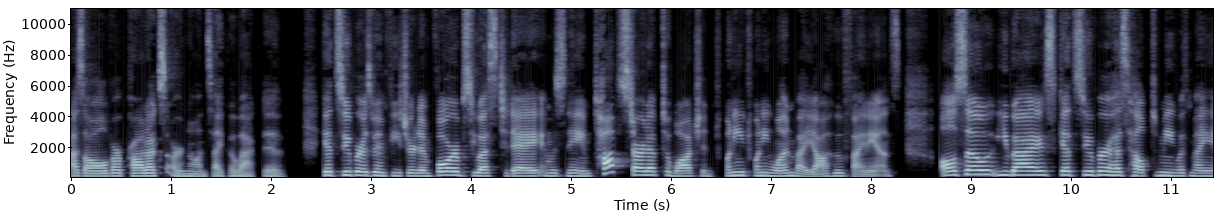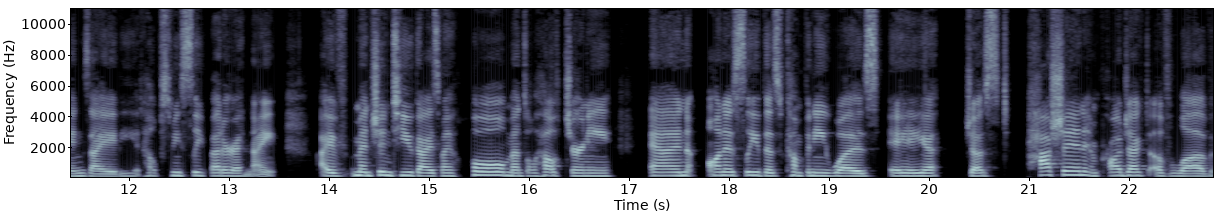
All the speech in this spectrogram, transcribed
as all of our products are non psychoactive. Get Super has been featured in Forbes US Today and was named top startup to watch in 2021 by Yahoo Finance. Also, you guys, Get Super has helped me with my anxiety. It helps me sleep better at night. I've mentioned to you guys my whole mental health journey. And honestly, this company was a just passion and project of love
